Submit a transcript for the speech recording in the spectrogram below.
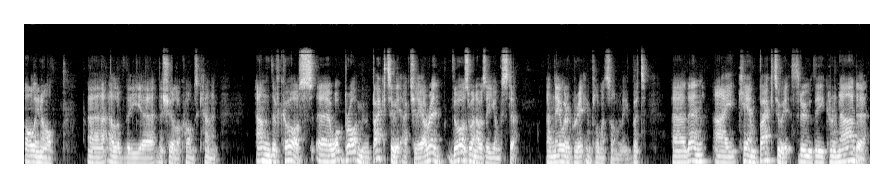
all in all, uh, I love the uh, the Sherlock Holmes canon. And of course, uh, what brought me back to it actually, I read those when I was a youngster, and they were a great influence on me. But uh, then I came back to it through the Granada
